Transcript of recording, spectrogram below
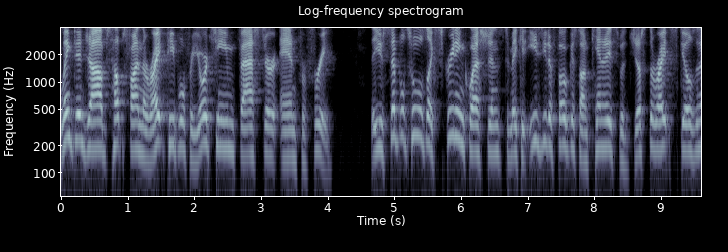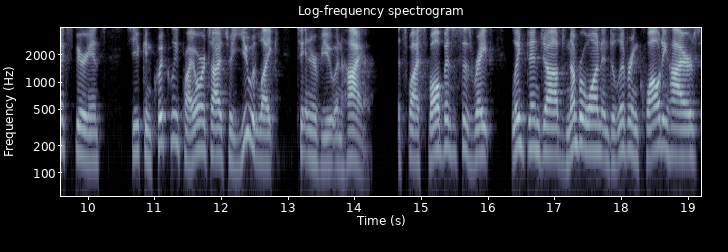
LinkedIn Jobs helps find the right people for your team faster and for free. They use simple tools like screening questions to make it easy to focus on candidates with just the right skills and experience so you can quickly prioritize who you would like to interview and hire. That's why small businesses rate LinkedIn jobs number one in delivering quality hires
